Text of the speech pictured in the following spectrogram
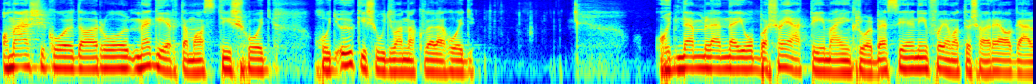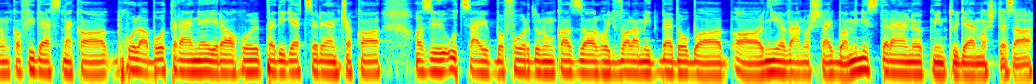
a másik oldalról megértem azt is, hogy, hogy ők is úgy vannak vele, hogy hogy nem lenne jobb a saját témáinkról beszélni, folyamatosan reagálunk a Fidesznek a, hol a botrányaira, hol pedig egyszerűen csak a, az ő utcájukba fordulunk azzal, hogy valamit bedob a, a nyilvánosságba a miniszterelnök, mint ugye most ez a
